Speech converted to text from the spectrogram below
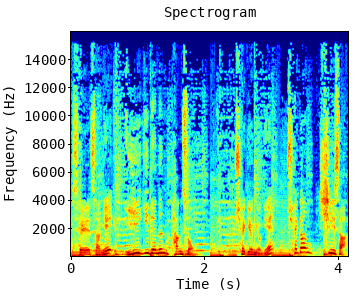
세상에 이익이 되는 방송 최경영의 최강 시사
